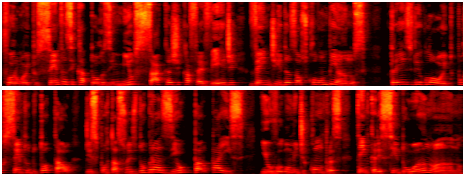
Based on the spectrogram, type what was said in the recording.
foram 814 mil sacas de café verde vendidas aos colombianos, 3,8% do total de exportações do Brasil para o país. E o volume de compras tem crescido ano a ano.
